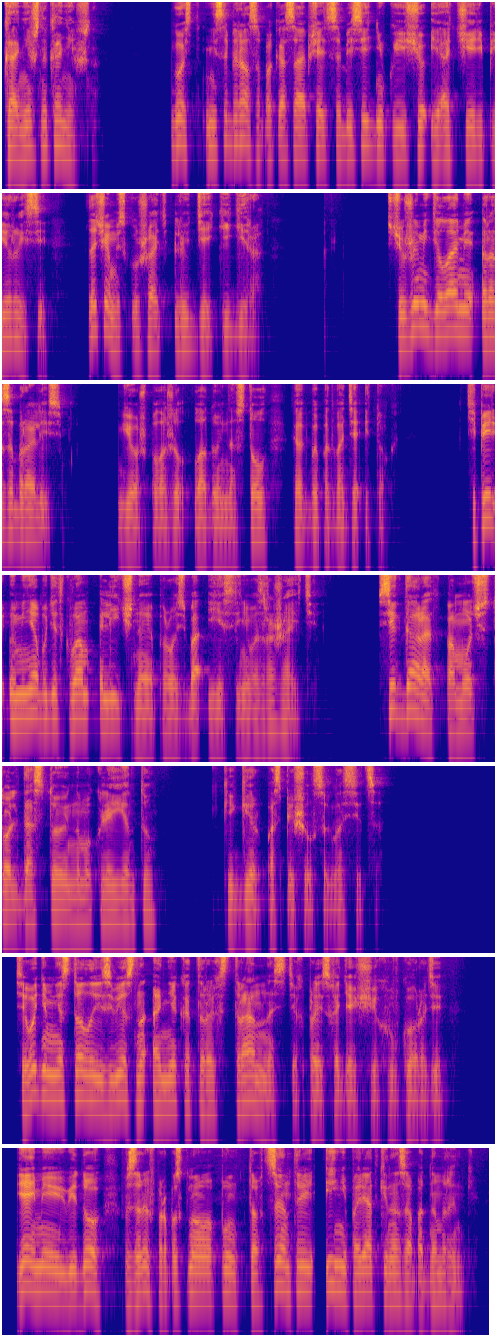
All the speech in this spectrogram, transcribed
Конечно, конечно. Гость не собирался пока сообщать собеседнику еще и о черепе рыси. Зачем искушать людей Кигира? С чужими делами разобрались. Геош положил ладонь на стол, как бы подводя итог. Теперь у меня будет к вам личная просьба, если не возражаете. Всегда рад помочь столь достойному клиенту. Кигир поспешил согласиться. Сегодня мне стало известно о некоторых странностях, происходящих в городе. Я имею в виду взрыв пропускного пункта в центре и непорядки на западном рынке.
